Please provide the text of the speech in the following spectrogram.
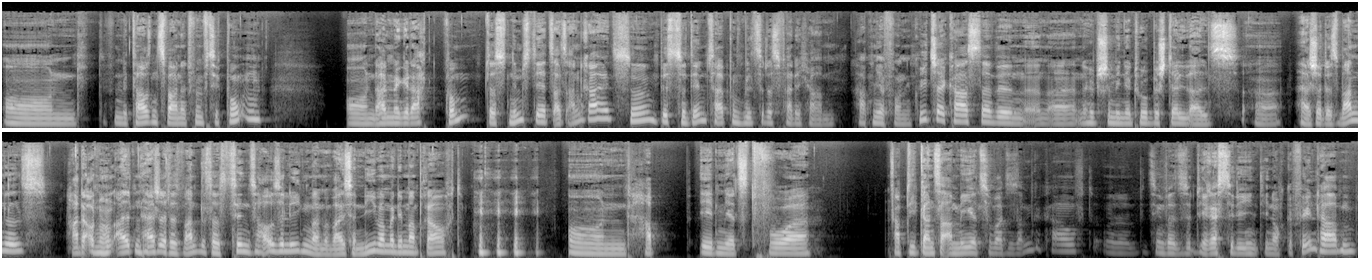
und mit 1250 Punkten. Und da haben wir gedacht, komm, das nimmst du jetzt als Anreiz, so, bis zu dem Zeitpunkt willst du das fertig haben. Hab mir von Creaturecaster äh, eine hübsche Miniatur bestellt als äh, Herrscher des Wandels. Hatte auch noch einen alten Herrscher des Wandels aus Zinn zu Hause liegen, weil man weiß ja nie, wann man den mal braucht. und hab eben jetzt vor, hab die ganze Armee jetzt soweit zusammengekauft, beziehungsweise die Reste, die, die noch gefehlt haben.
